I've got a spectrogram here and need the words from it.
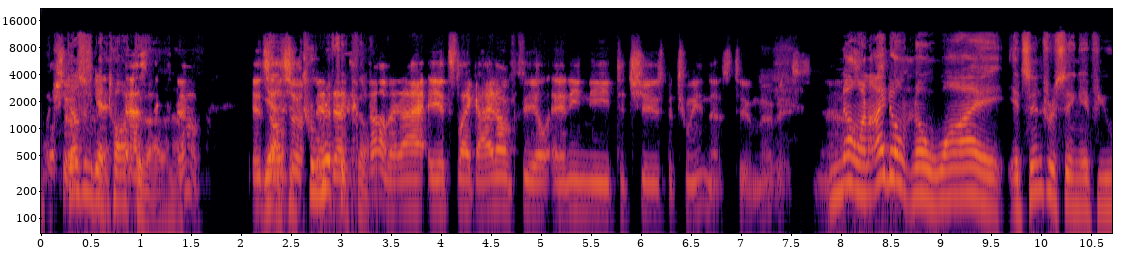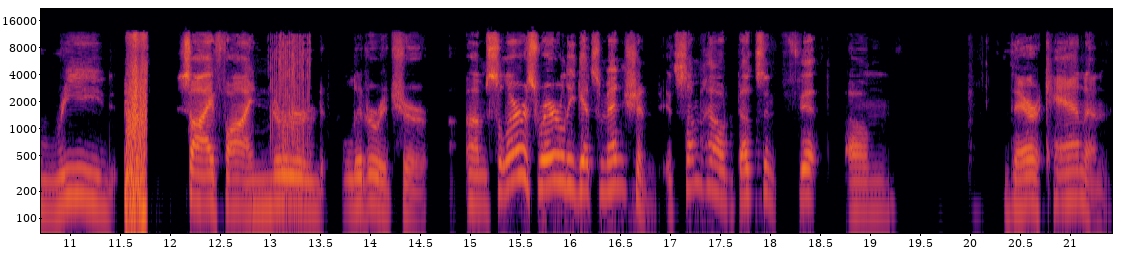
which doesn't get talked about. Film. It's yeah, also it's a terrific film. film. And I, it's like I don't feel any need to choose between those two movies. You know? No, and I don't know why. It's interesting if you read sci-fi nerd literature. Um, Solaris rarely gets mentioned. It somehow doesn't fit um, their canon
